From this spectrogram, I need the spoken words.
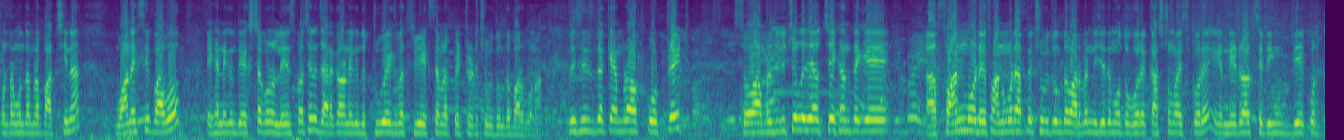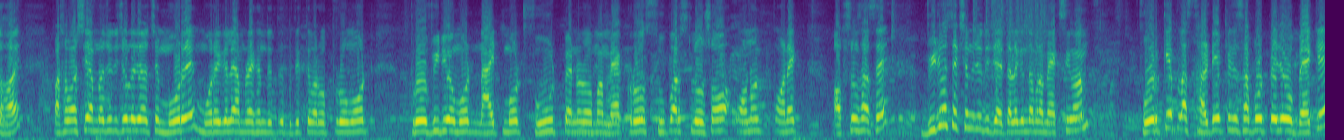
ফোনটার মধ্যে আমরা পাচ্ছি না। ওয়ান এক্সই পাবো, এখানে কিন্তু এক্সট্রা কোনো লেন্স পাচ্ছি না, যার কারণে কিন্তু টু এক্স বা থ্রি এক্স আমরা পোর্ট্রেটে ছবি তুলতে পারব না। This is the camera of portrait so আমরা যদি চলে যাচ্ছি এখান থেকে ফান মোডে ফান মোডে আপনি ছবি তুলতে পারবেন, নিজেদের মতো করে কাস্টমাইজ করে নেটওয়ার্ক সেটিং দিয়ে করতে হয়। পাশাপাশি আমরা যদি চলে যাচ্ছি মোড়ে মোড়ে গেলে আমরা এখান থেকে দেখতে পারব pro mode pro video mode night mode food panorama macro super slow সহ অনেক অনেক অপশনস আছে। ভিডিও সেকশনে যদি যাই, তাহলে কিন্তু আমরা maximum four K plus thirty F support পেয়ে যাব ব্যাকে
